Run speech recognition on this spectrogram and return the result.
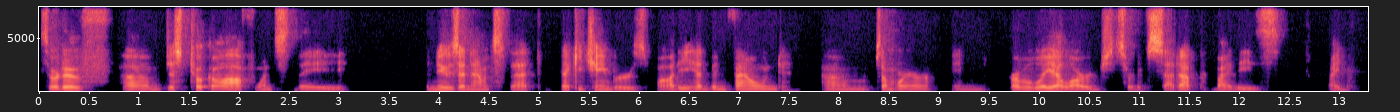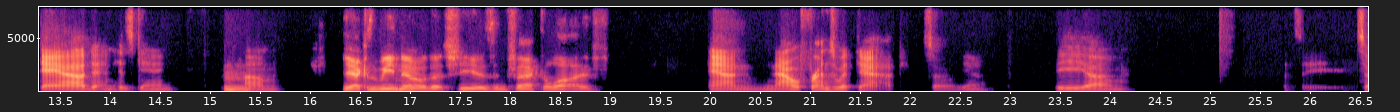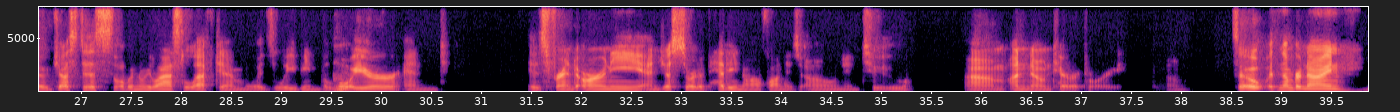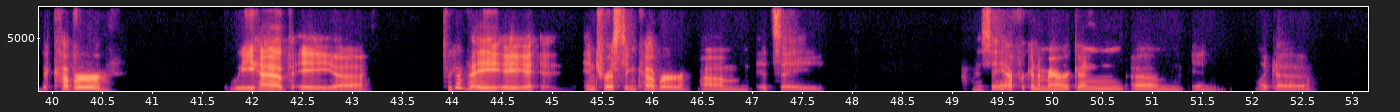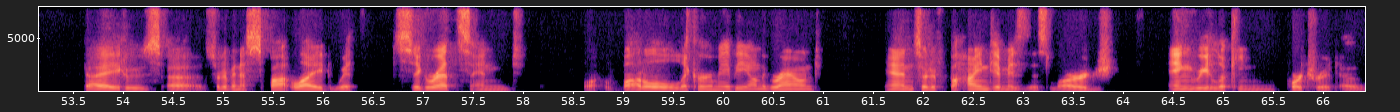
sort of um, just took off once they the news announced that Becky Chambers' body had been found um, somewhere in probably a large sort of setup by these by Dad and his gang. Hmm. Um, yeah, because we know that she is in fact alive. and now friends with dad. So yeah, the um, let's see. So Justice, when we last left him, was leaving the lawyer and his friend Arnie, and just sort of heading off on his own into um, unknown territory. Um, so with number nine, the cover, we have a uh, sort of a, a interesting cover. Um, it's a I'm gonna say African American um, in like a guy who's uh, sort of in a spotlight with cigarettes and bottle liquor maybe on the ground, and sort of behind him is this large, angry-looking portrait of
